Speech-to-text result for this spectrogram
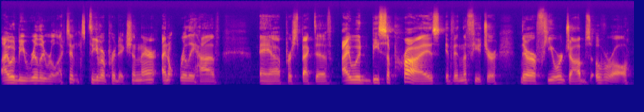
I would be really reluctant to give a prediction there. I don't really have uh, perspective, I would be surprised if in the future there are fewer jobs overall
